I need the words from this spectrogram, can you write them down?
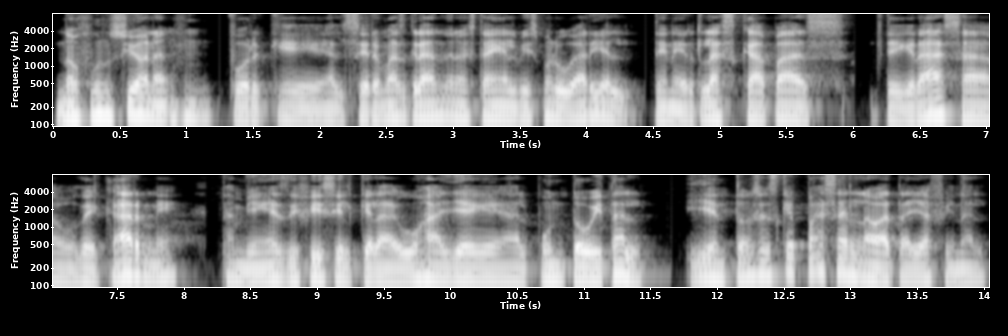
no funcionan porque al ser más grande no está en el mismo lugar y al tener las capas de grasa o de carne, también es difícil que la aguja llegue al punto vital. Y entonces, ¿qué pasa en la batalla final?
